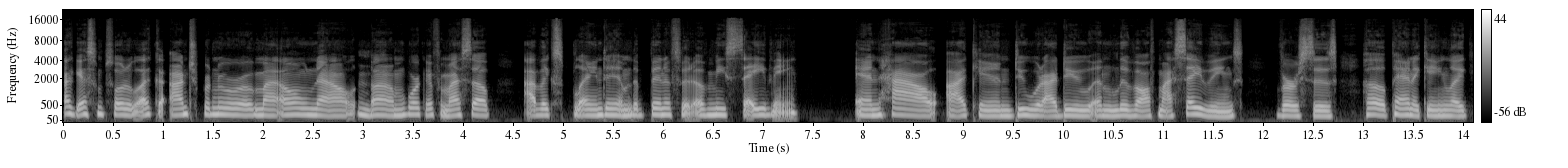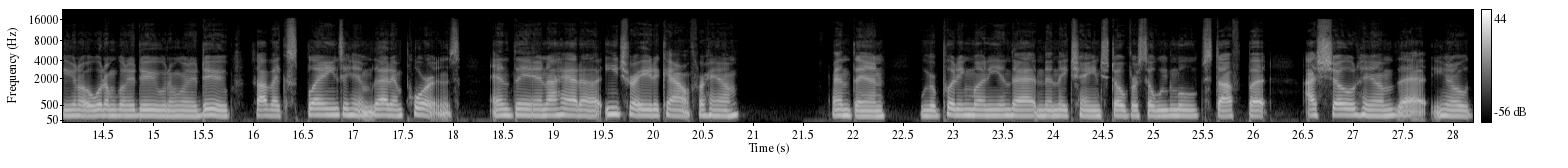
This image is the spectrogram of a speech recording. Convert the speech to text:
I guess I'm sort of like an entrepreneur of my own now, mm. um, working for myself. I've explained to him the benefit of me saving and how I can do what I do and live off my savings versus oh, panicking, like, you know, what I'm going to do, what I'm going to do. So I've explained to him that importance. And then I had a E-Trade account for him. And then we were putting money in that and then they changed over. So we moved stuff. But I showed him that, you know,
